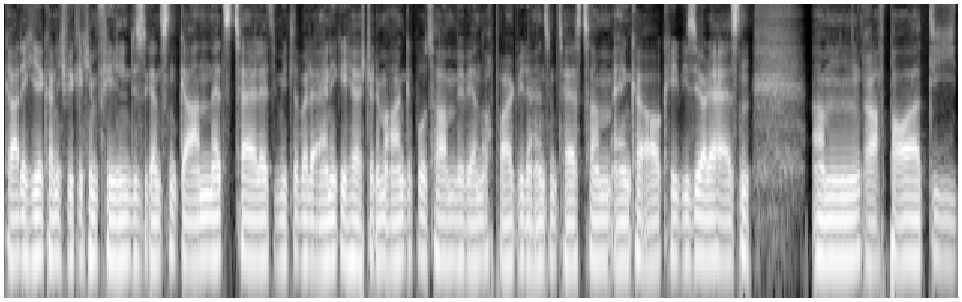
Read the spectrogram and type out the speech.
Gerade hier kann ich wirklich empfehlen, diese ganzen GAN-Netzteile, die mittlerweile einige Hersteller im Angebot haben, wir werden auch bald wieder eins im Test haben, Anker, okay, wie sie alle heißen, ähm, RAV Power, die,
